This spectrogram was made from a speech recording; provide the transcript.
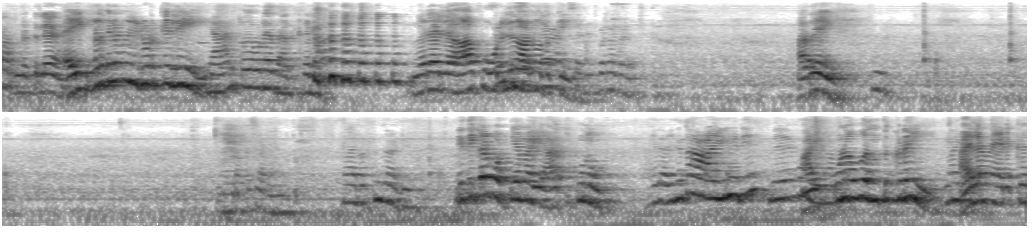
പറഞ്ഞിട്ടില്ലേ? നിങ്ങളിങ്ങനെ വീഡിയോ എടുക്കല്ലേ? ഞാനിപ്പോ ഇവിടെ ഇതാക്കണേ ഇങ്ങനെയല്ല ആ ഫോണിൽ കാണും അതൊക്കെ. അതേ. ഇതിക്കടെ പൊട്ടിയാ മതി. ആക്കിക്കണു അയക്കണ വെന്തിക്കണേ അയല നേരൊക്കെ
